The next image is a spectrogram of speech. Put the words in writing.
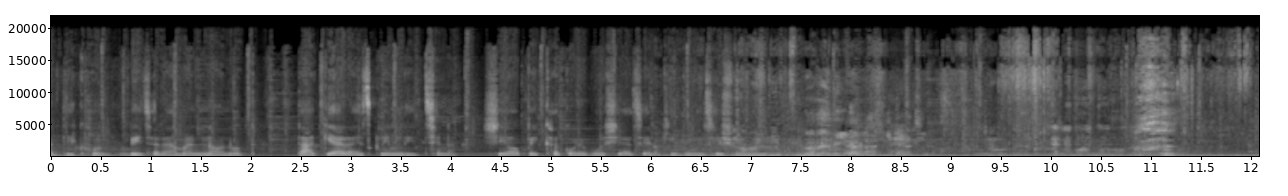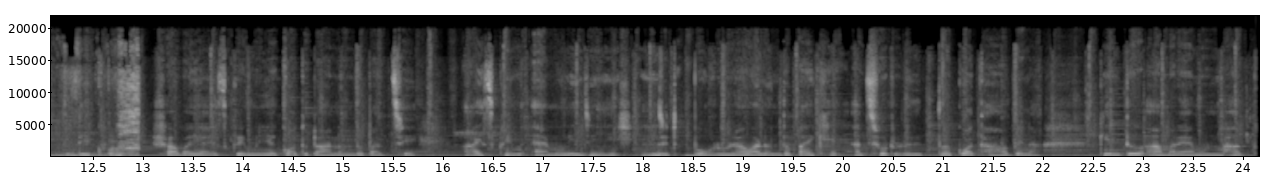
আর দেখুন, বেচারা আমার ননদ তাকে আর আইসক্রিম দিচ্ছে না। সে অপেক্ষা করে বসে আছে আর কি বলছে দেখুন, সবাই আইসক্রিম নিয়ে কতটা আনন্দ পাচ্ছে। আইসক্রিম এমনই জিনিস যেটা বড়রাও আনন্দ পায় খেয়ে, আর ছোটদের তো কথা হবে না। কিন্তু আমার এমন ভাগ্য,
